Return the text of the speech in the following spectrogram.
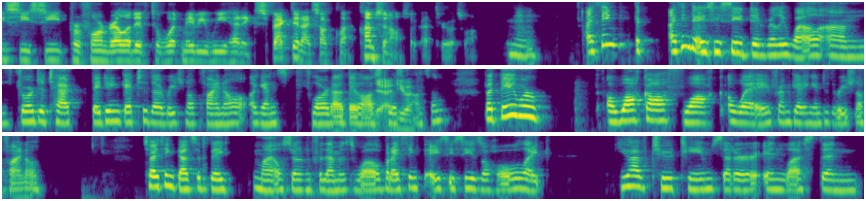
ACC performed relative to what maybe we had expected? I saw Clemson also got through as well. Mhm. I think the I think the ACC did really well. Um, Georgia Tech they didn't get to the regional final against Florida. They lost Yeah, to you- Wisconsin, but they were a walk off walk away from getting into the regional final. So I think that's a big milestone for them as well. But I think the ACC as a whole, like you have two teams that are in less than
